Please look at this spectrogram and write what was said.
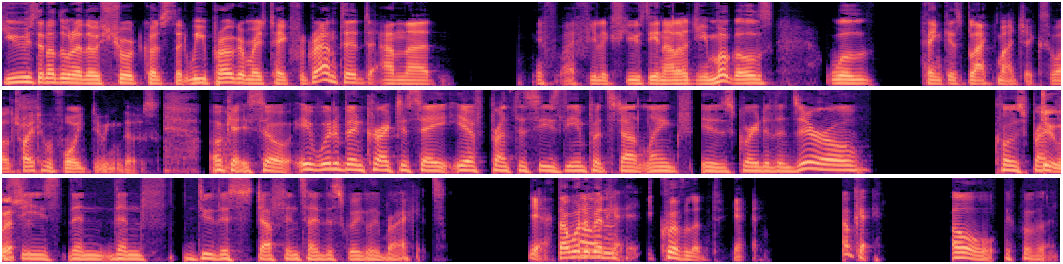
used another one of those shortcuts that we programmers take for granted, and that, if if you'll excuse the analogy, muggles will think is black magic. So I'll try to avoid doing those. Okay, so it would have been correct to say if parentheses the input dot length is greater than zero, close parentheses, then then f- do this stuff inside the squiggly brackets. Yeah, that would have Oh, been okay. equivalent. Yeah. Okay. Oh, equivalent.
